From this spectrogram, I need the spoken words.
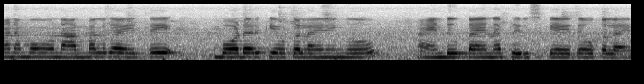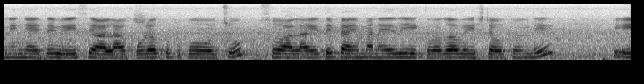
మనము నార్మల్గా అయితే బార్డర్కి ఒక లైనింగు అండ్ పైన ప్రిల్స్కి అయితే ఒక లైనింగ్ అయితే వేసి అలా కూడా కుట్టుకోవచ్చు. సో అలా అయితే టైం అనేది ఎక్కువగా వేస్ట్ అవుతుంది. ఈ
